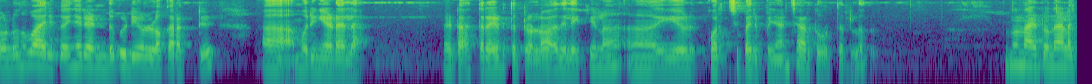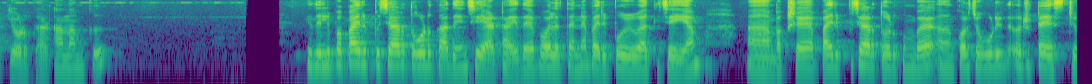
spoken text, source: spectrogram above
കൊണ്ടൊന്ന് വാരി കഴിഞ്ഞാൽ രണ്ട് പിടിയുള്ള കറക്റ്റ് മുരിങ്ങയുടെ ഇല. കേട്ടോ? അത്രേ എടുത്തിട്ടുള്ളൂ. അതിലേക്കാണ് ഈ കുറച്ച് പരിപ്പ് ഞാൻ ചേർത്ത് കൊടുത്തിട്ടുള്ളത്. നന്നായിട്ടൊന്ന് ഇളക്കി കൊടുക്കുക കേട്ടോ നമുക്ക്. ഇതിലിപ്പോൾ പരിപ്പ് ചേർത്ത് കൊടുക്കാതെയും ചെയ്യാം കേട്ടോ. ഇതേപോലെ തന്നെ പരിപ്പ് ഒഴിവാക്കി ചെയ്യാം. പക്ഷേ പരിപ്പ് ചേർത്ത് കൊടുക്കുമ്പോൾ കുറച്ചുകൂടി ഒരു ടേസ്റ്റ്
